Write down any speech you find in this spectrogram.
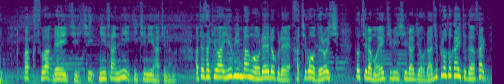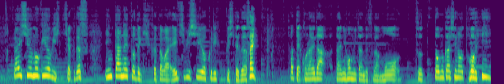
ファックスは011-232-1287。宛先は郵便番号060-8501どちらも HBC ラジオラジプロと書いてください。来週木曜日必着です。インターネットで聞く方は HBC をクリックしてください。さてこの間大日本見たんですがもうずっと昔の遠い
